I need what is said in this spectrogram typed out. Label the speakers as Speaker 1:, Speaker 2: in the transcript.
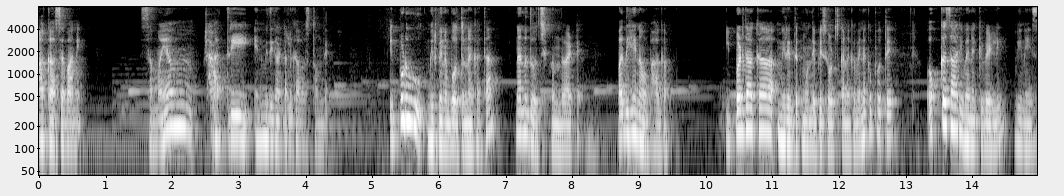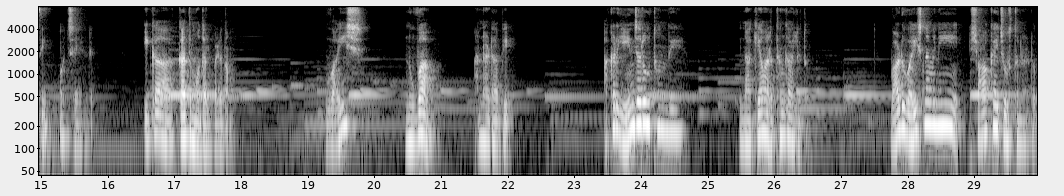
Speaker 1: ఆకాశవాణి. సమయం రాత్రి ఎనిమిది గంటలుగా వస్తుంది. ఇప్పుడు మీరు వినబోతున్న కథ నన్ను దోచుకుంది అంటే పదిహేనవ భాగం. ఇప్పటిదాకా మీరు ఇంతకు ముందు ఎపిసోడ్స్ కనుక వినకపోతే ఒక్కసారి వెనక్కి వెళ్ళి వినేసి వచ్చేయండి. ఇక కథ మొదలు పెడదాం. వైష్ నువ్వా? అన్నాడు అభి. అక్కడ ఏం జరుగుతుంది? నాకేం అర్థం కాలేదు. వాడు వైష్ణవిని షాక్ అయి చూస్తున్నాడు.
